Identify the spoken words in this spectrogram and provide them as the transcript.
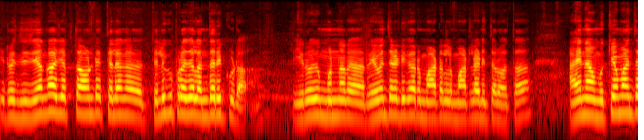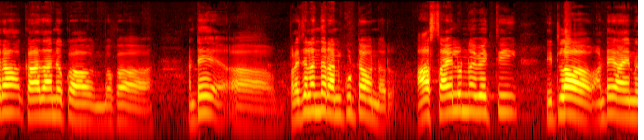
ఈరోజు నిజంగా చెప్తా ఉంటే తెలంగాణ తెలుగు ప్రజలందరికీ కూడా ఈరోజు మొన్న రేవంత్ రెడ్డి గారు మాటలు మాట్లాడిన తర్వాత ఆయన ముఖ్యమంత్రి కాదా అని ఒక ఒక అంటే ప్రజలందరూ అనుకుంటా ఉన్నారు. ఆ స్థాయిలో ఉన్న వ్యక్తి ఇట్లా అంటే ఆయన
